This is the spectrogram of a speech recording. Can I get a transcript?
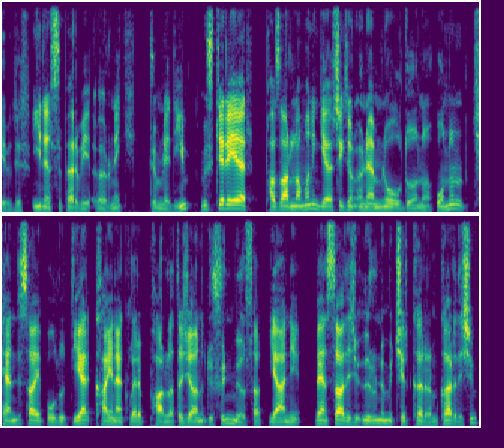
diyebilir. Yine süper bir örnek cümle diyeyim. Müşteri eğer pazarlamanın gerçekten önemli olduğunu, onun kendi sahip olduğu diğer kaynakları parlatacağını düşünmüyorsa, yani ben sadece ürünümü çırkarırım kardeşim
